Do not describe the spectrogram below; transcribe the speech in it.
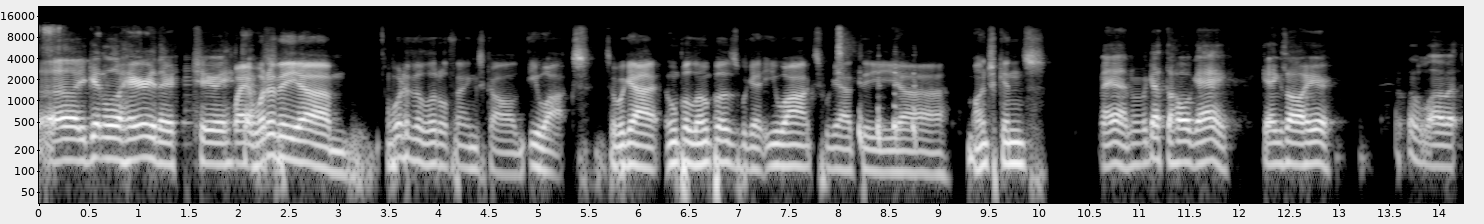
Uh, you're getting a little hairy there, Chewy. wait, what are the um, what are the little things called? Ewoks. So we got Oompa Loompas, we got Ewoks, we got the uh, Munchkins. Man, we got the whole gang. Gang's all here. I love it.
